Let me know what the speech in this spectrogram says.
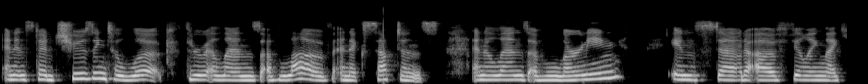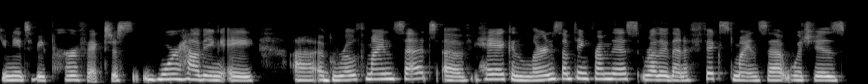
and instead choosing to look through a lens of love and acceptance and a lens of learning instead of feeling like you need to be perfect, just more having a uh, a growth mindset of hey i can learn something from this rather than a fixed mindset which is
